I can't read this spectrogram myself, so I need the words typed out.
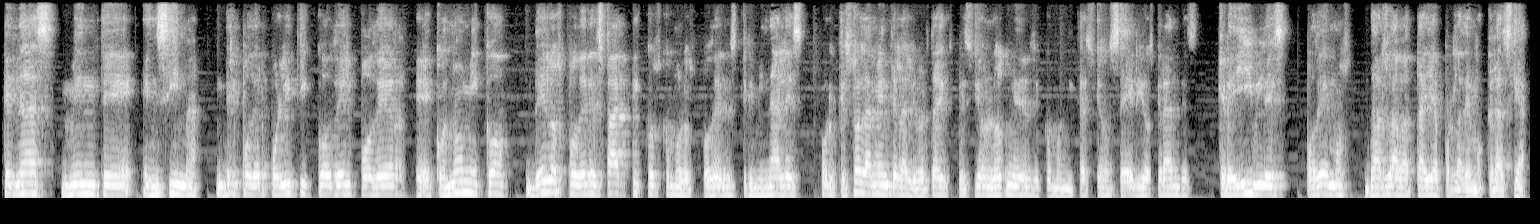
tenazmente encima del poder político, del poder económico, de los poderes fácticos como los poderes criminales, porque solamente la libertad de expresión, los medios de comunicación serios, grandes, creíbles, podemos dar la batalla por la democracia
